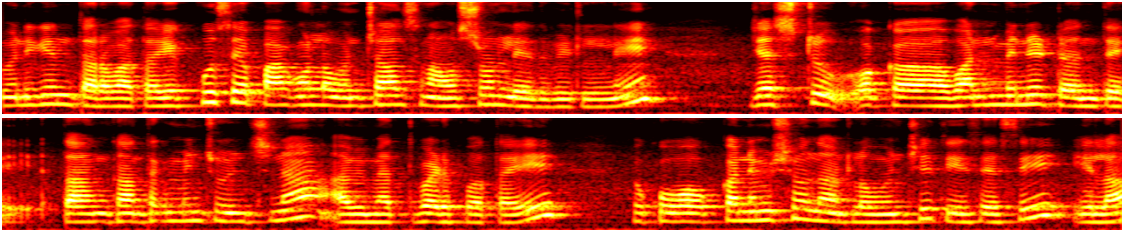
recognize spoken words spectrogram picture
మునిగిన తర్వాత ఎక్కువసేపు పాకంలో ఉంచాల్సిన అవసరం లేదు వీటిని జస్ట్ ఒక వన్ మినిట్ అంతే. దానికి అంతకు మించి ఉంచినా అవి మెత్తబడిపోతాయి. ఒక ఒక్క నిమిషం దాంట్లో ఉంచి తీసేసి ఇలా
